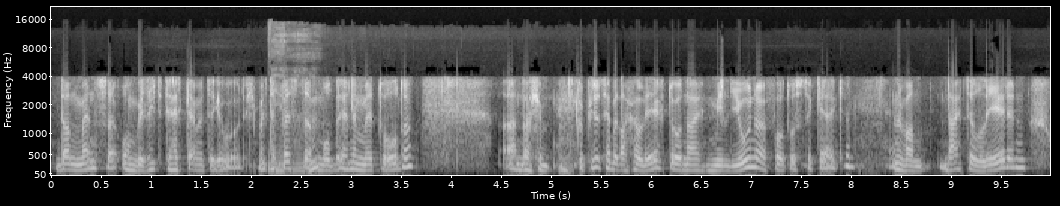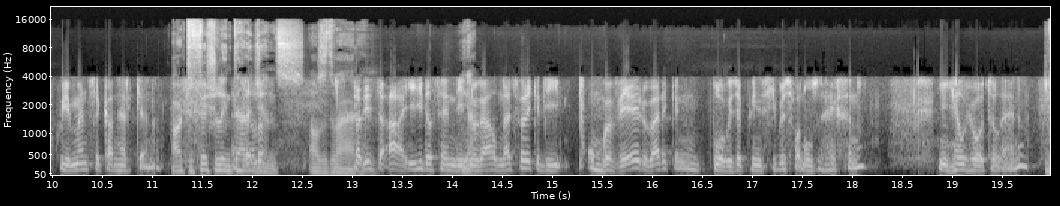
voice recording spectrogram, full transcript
dan mensen om gezichten te herkennen tegenwoordig. Met de beste moderne methode. En dat je, computers hebben dat geleerd door naar miljoenen foto's te kijken en van daar te leren hoe je mensen kan herkennen. Artificial intelligence, als het ware. Dat is de AI, dat zijn die Ja. neurale netwerken die ongeveer werken volgens de principes van onze hersenen. In heel grote lijnen. Ja,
